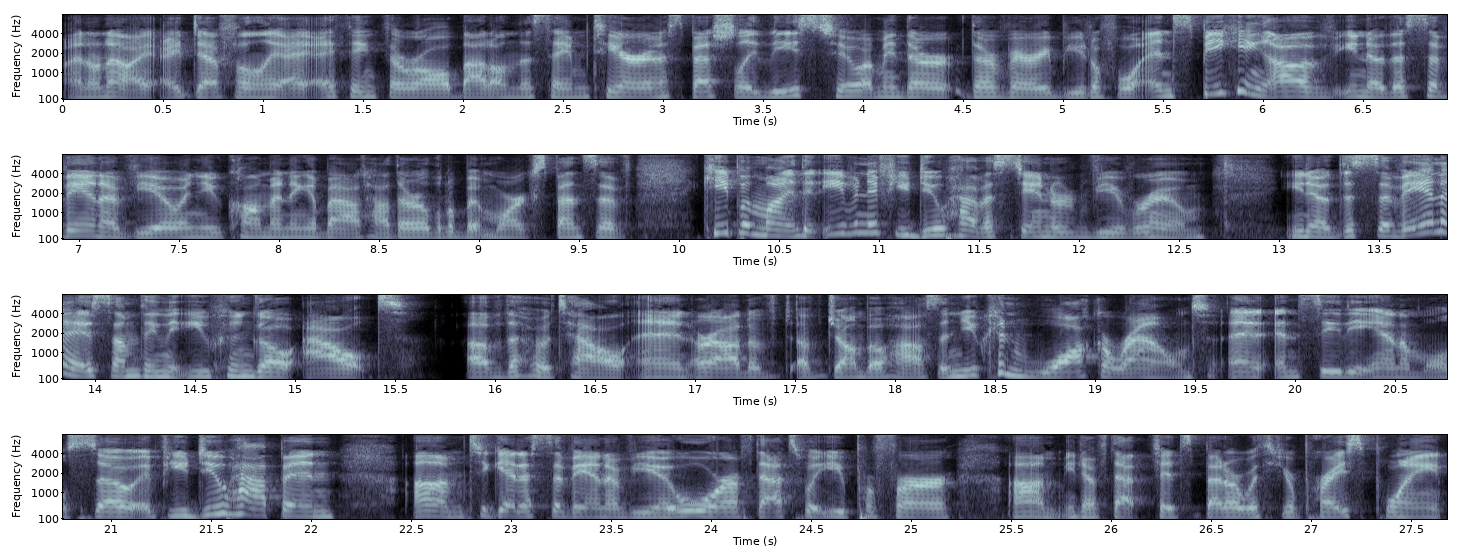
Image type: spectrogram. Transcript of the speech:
I don't know. I, I definitely I, I, think they're all about on the same tier, and especially these two. I mean, they're they're very beautiful. And speaking of, you know, the Savannah view, and you commenting about how they're a little bit more expensive. Keep in mind that even if you do have a standard view room, you know, the Savannah is something that you can go out of the hotel and or out of, of Jambo House and you can walk around and, and see the animals. So if you do happen um, to get a Savannah view or if that's what you prefer, um, you know, if that fits better with your price point,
